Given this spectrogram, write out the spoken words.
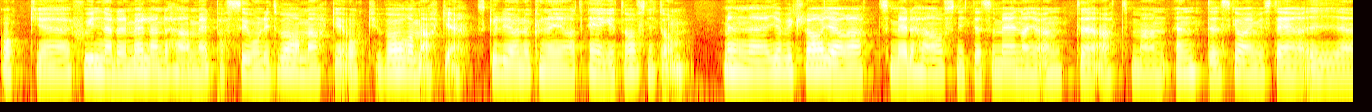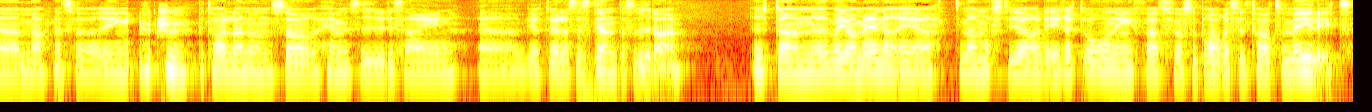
Och eh, skillnaden mellan det här med personligt varumärke och varumärke skulle jag nog kunna göra ett eget avsnitt om. Men eh, jag vill klargöra att med det här avsnittet så menar jag inte att man inte ska investera i eh, marknadsföring, betala annonser, hemsidedesign, virtuell assistent och så vidare. Utan vad jag menar är att man måste göra det i rätt ordning för att få så bra resultat som möjligt.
